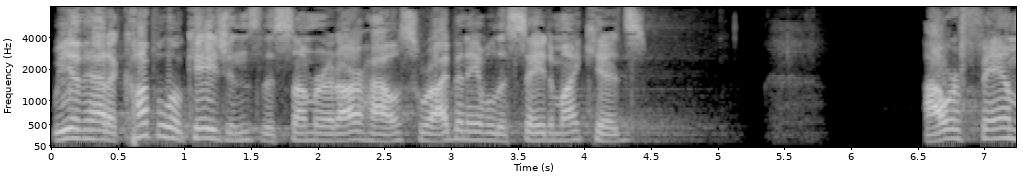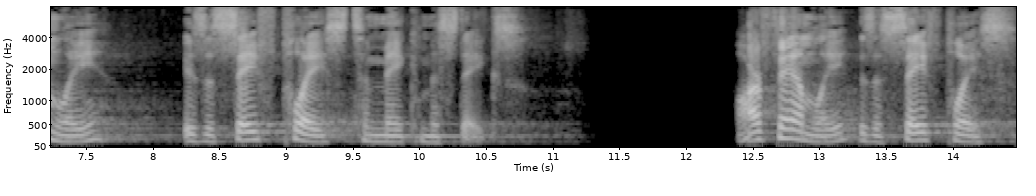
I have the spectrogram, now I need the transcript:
We have had a couple occasions this summer at our house where I've been able to say to my kids, Our family is a safe place to make mistakes. Our family is a safe place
